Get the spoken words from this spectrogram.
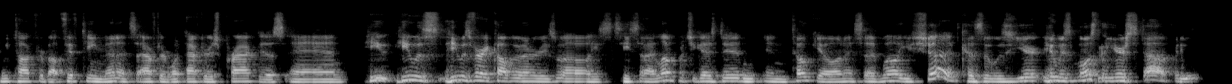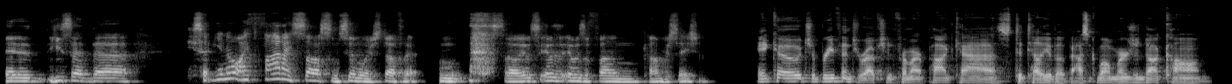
We talked for about 15 minutes after after his practice, and he he was he was very complimentary as well. He he said, "I loved what you guys did in, in Tokyo," and I said, "Well, you should because it was your it was mostly your stuff." And he, and he said. Uh, he said, "You know, I thought I saw some similar stuff there." so it was it was it was a fun conversation. Hey, coach, a brief interruption from our podcast to tell you about basketballimmersion.com.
